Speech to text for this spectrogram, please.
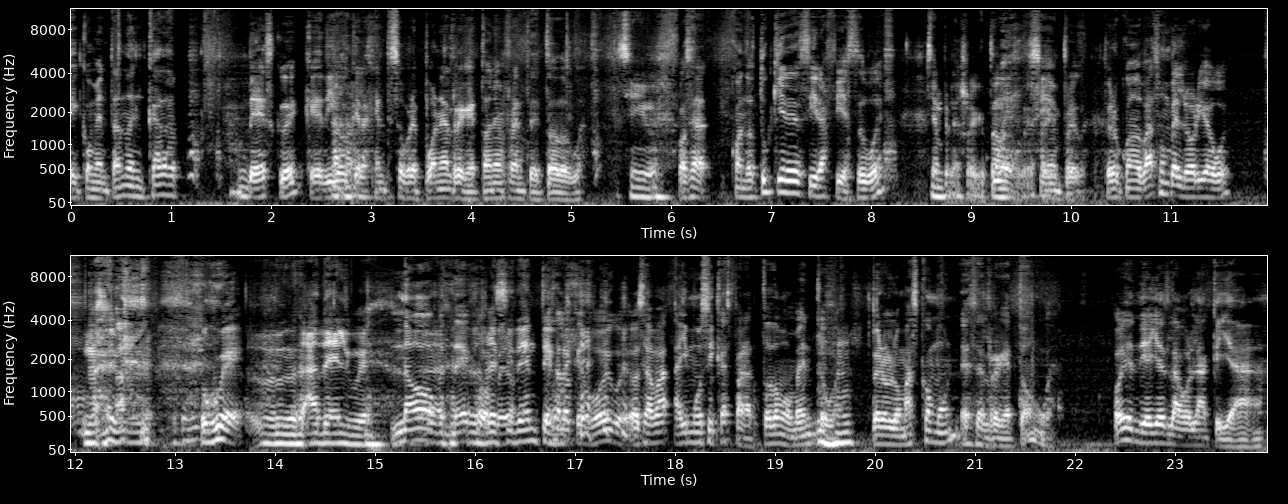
eh, comentando en cada vez, güey, que digo Ajá. que la gente sobrepone el reggaetón enfrente de todo, güey. Sí, güey. O sea, cuando tú quieres ir a fiestas, güey, Siempre es reggaetón, güey, siempre, güey. Pero cuando vas a un velorio, güey, güey, güey. Adele, güey. no, pendejo. Residente, Es a lo güey. que voy, güey. O sea, va- hay músicas para todo momento, güey. Pero lo más común es el reggaetón, güey. Hoy en día ya es la ola que ya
